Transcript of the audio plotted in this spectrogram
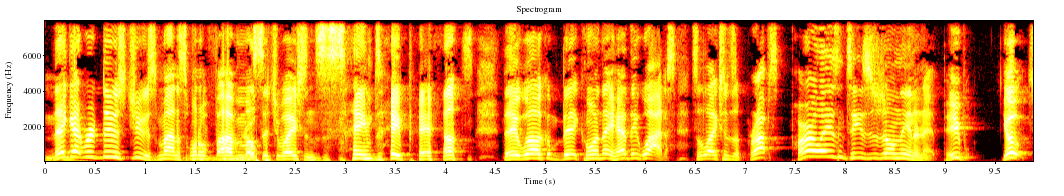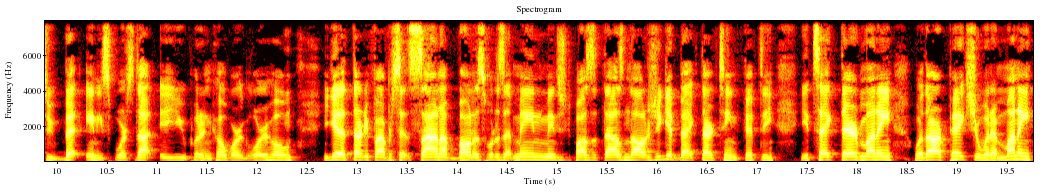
They got reduced juice, minus 105 in most situations. The same day payouts. They welcome Bitcoin. They have the widest selections of props, parlays, and teasers on the internet. People. Go to betanysports.eu, put in code word glory hole. You get a 35% sign up bonus. What does that mean? It means you deposit $1,000, you get back 1,350. You take their money with our picks, you're winning money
